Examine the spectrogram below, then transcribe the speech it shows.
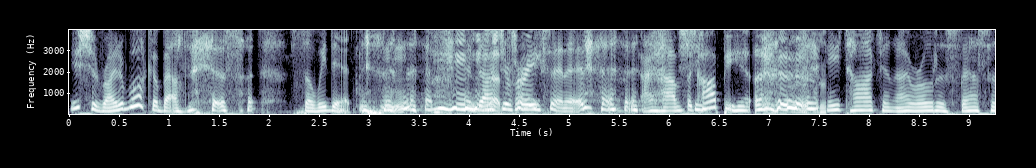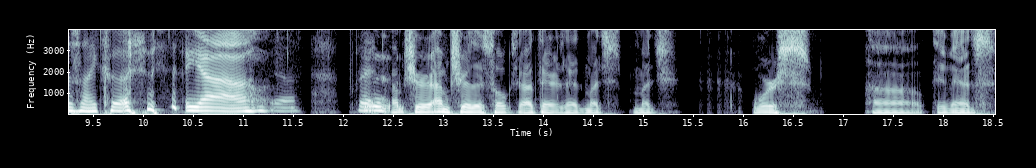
you should write a book about this. so we did. and Dr. That's right. In it. I have the She- copy. he talked and I wrote as fast as I could. yeah. yeah. But I'm sure. I'm sure there's folks out there that had much much worse uh, events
